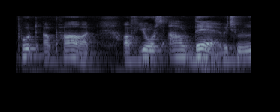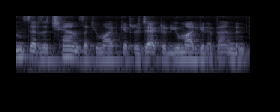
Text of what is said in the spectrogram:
put a part of yours out there, which means there is a chance that you might get rejected, you might get abandoned,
